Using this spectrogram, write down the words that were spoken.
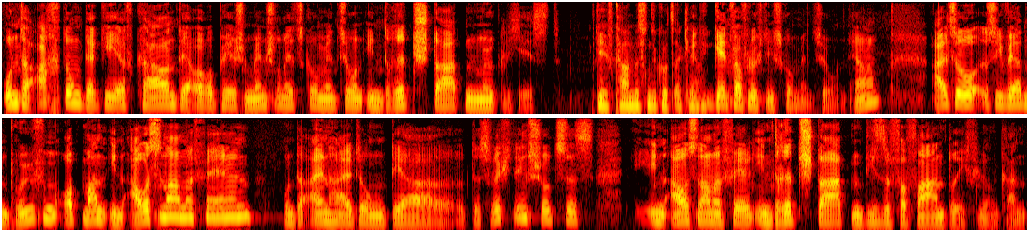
unter Achtung der GfK und der Europäischen Menschenrechtskonvention in Drittstaaten möglich ist. GfK müssen Sie kurz erklären. Genfer Flüchtlingskonvention, ja. Also, Sie werden prüfen, ob man in Ausnahmefällen unter Einhaltung der, des Flüchtlingsschutzes in Ausnahmefällen in Drittstaaten diese Verfahren durchführen kann.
